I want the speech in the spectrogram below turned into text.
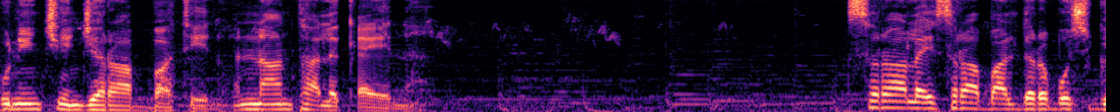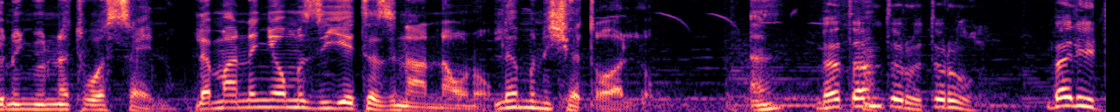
ጉኒንች እንጀራ አባቴ ነው፣ እናንተ አለቃዬ ነህ። ስራ ላይ ስራ ባልደረቦች ግንኙነት ወሳኝ ነው። ለማንኛውም እዚህ እየተዝናናው ነው። ለምን እሸጠዋለሁ? በጣም ጥሩ ጥሩ። በሊድ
